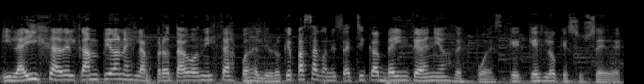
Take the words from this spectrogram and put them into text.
y la hija del campeón es la protagonista después del libro. ¿Qué pasa con esa chica 20 años después? ¿Qué, qué es lo que sucede?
